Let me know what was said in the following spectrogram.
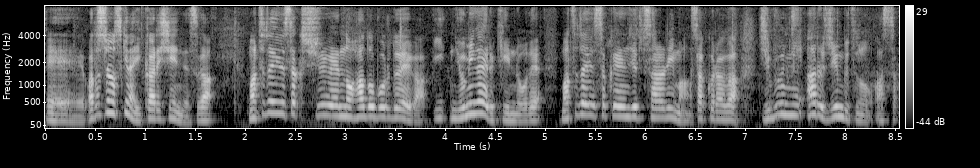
えー私の好きな怒りシーンですが松田優作主演のハードボールド映画「よみがえる勤労」で松田優作演じるサラリーマン朝倉が自分にある人物のあさ、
